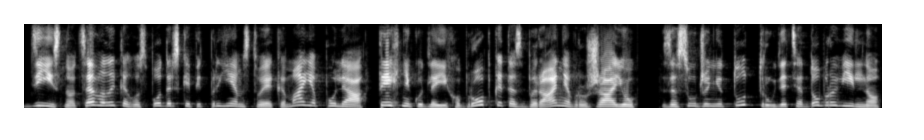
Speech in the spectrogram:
Дійсно, це велике господарське підприємство, яке має поля, техніку для їх обробки та збирання врожаю. Засуджені тут трудяться добровільно.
